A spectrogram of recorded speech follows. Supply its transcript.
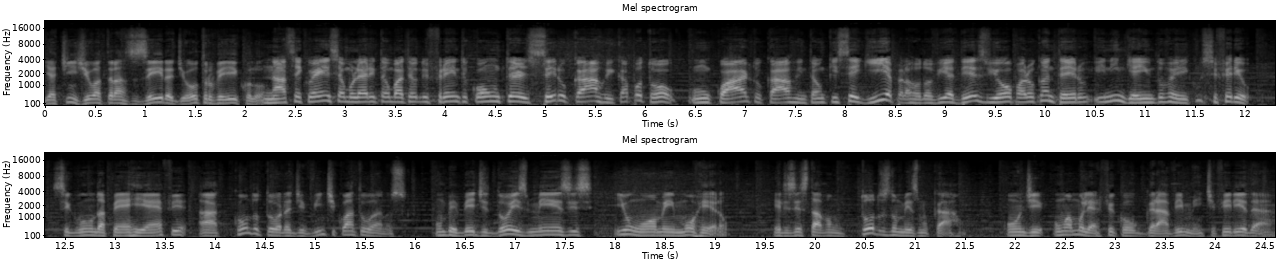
e atingiu a traseira de outro veículo. Na sequência, a mulher então bateu de frente com um terceiro carro e capotou. Um quarto carro, então, que seguia pela rodovia, desviou para o canteiro e ninguém do veículo se feriu. Segundo a PRF, a condutora de 24 anos, um bebê de dois meses e um homem morreram. Eles estavam todos no mesmo carro, onde uma mulher ficou gravemente ferida.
